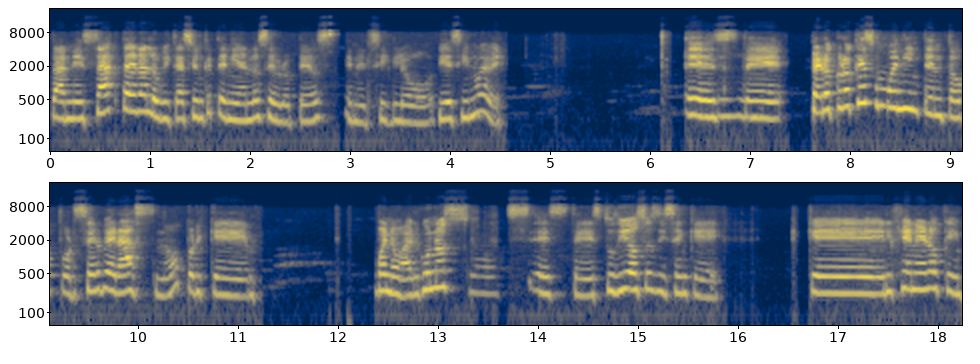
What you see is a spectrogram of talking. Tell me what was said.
tan exacta era la ubicación que tenían los europeos en el siglo XIX. Este, pero creo que es un buen intento por ser veraz, ¿no? Porque, bueno, algunos este, estudiosos dicen que, que el género que,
